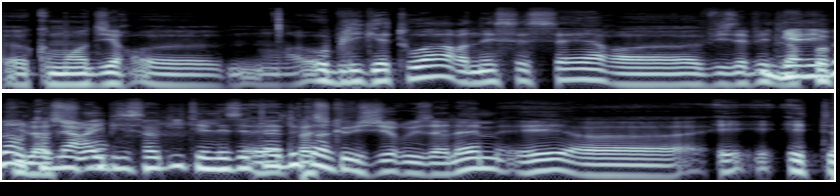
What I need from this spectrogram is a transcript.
euh, comment dire, euh, obligatoires, nécessaires euh, vis-à-vis de Bien leur évidemment, comme population. l'Arabie Saoudite et les États de parce que Jérusalem est, euh, est, est,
